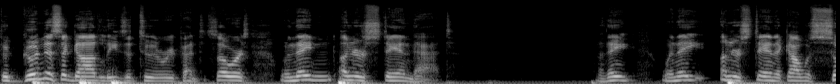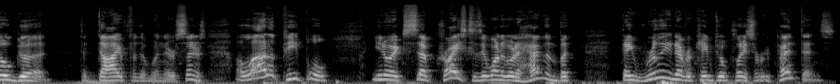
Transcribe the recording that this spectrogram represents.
The goodness of God leads it to repentance. In other words, when they understand that, when they when they understand that God was so good to die for them when they're sinners. A lot of people, you know, accept Christ because they want to go to heaven, but they really never came to a place of repentance.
